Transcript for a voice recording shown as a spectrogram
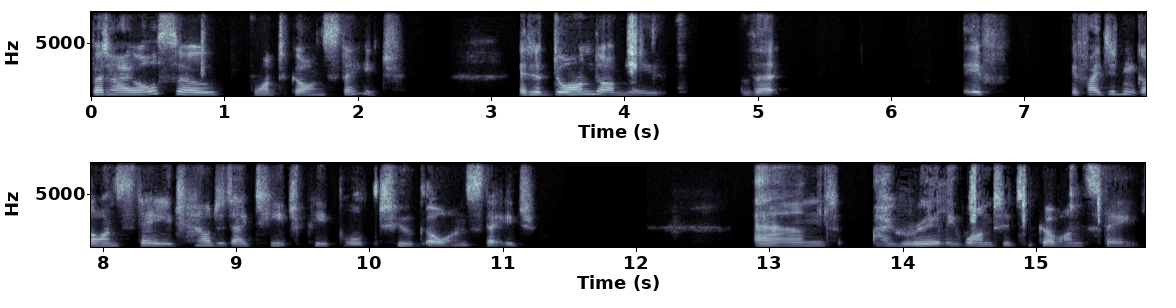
but I also want to go on stage. It had dawned on me that if if I didn't go on stage, how did I teach people to go on stage? And I really wanted to go on stage.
